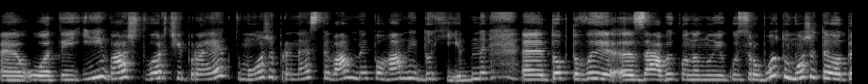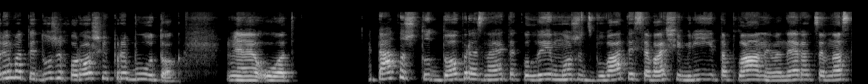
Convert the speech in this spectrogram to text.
Е, от, І ваш творчий проєкт може принести вам непоганий дохід. Тобто ви за виконану якусь роботу можете отримати дуже хороший прибуток. От. Також тут добре, знаєте, коли можуть збуватися ваші мрії та плани. Венера це в нас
